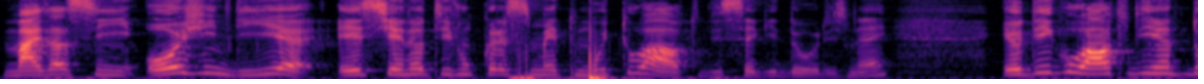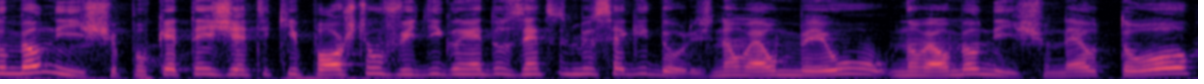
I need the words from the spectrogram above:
Mas assim, hoje em dia, esse ano eu tive um crescimento muito alto de seguidores, né? Eu digo alto diante do meu nicho, porque tem gente que posta um vídeo e ganha 200 mil seguidores. Não é o meu, não é o meu nicho, né? Eu tô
